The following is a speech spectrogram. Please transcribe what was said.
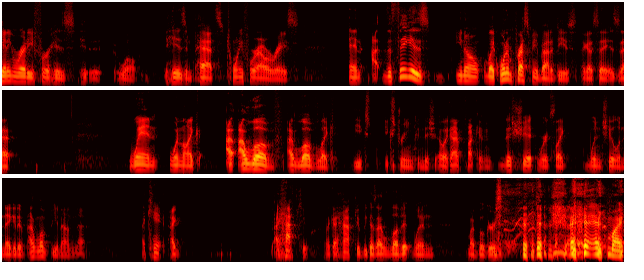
getting ready for his, hi well, his and Pat's 24 hour race. And I, the thing is, you know, like what impressed me about it, I got to say, is that when, when like, I, I love, I love like the ex- extreme condition. Like I fucking, this shit where it's like wind chill and negative. I love being out in that. I can't, I, I have to. Like I have to because I love it when my boogers and my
